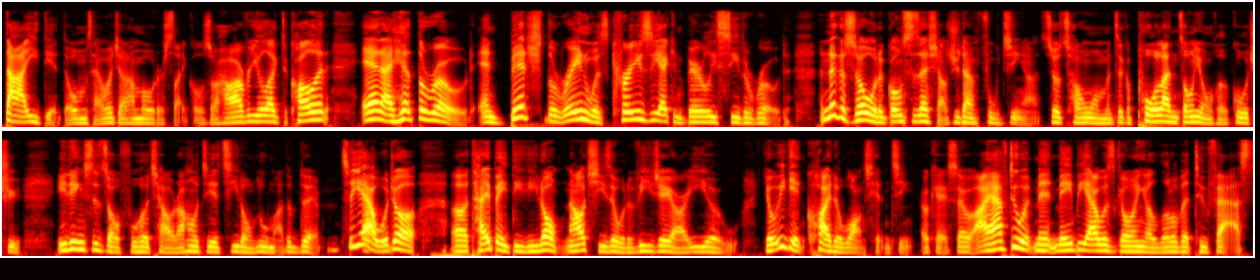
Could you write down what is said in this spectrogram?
大一点的，我们才会叫它 motorcycle. So however you like to call it. And I hit the road, and bitch, the rain was crazy. I can barely see the road. 那个时候我的公司在小巨蛋附近啊，就从我们这个破烂中永和过去，一定是走福和桥，然后接基隆路嘛，对不对？所以 yeah，我就呃台北滴滴弄，然后骑着我的 VJR 一二五。有 一点快的往前进. Okay, so I have to admit maybe I was going a little bit too fast.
